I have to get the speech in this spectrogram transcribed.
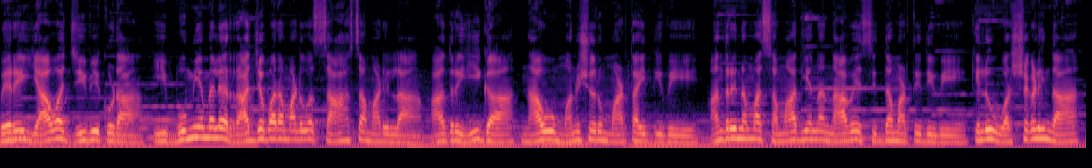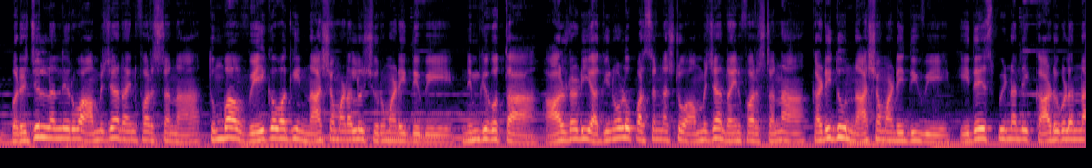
ಬೇರೆ ಯಾವ ಜೀವಿ ಕೂಡ ಈ ಭೂಮಿಯ ಮೇಲೆ ರಾಜ್ಯಭಾರ ಮಾಡುವ ಸಾಹಸ ಮಾಡಿಲ್ಲ. ಆದ್ರೆ ಈಗ ನಾವು ಮನುಷ್ಯರು ಮಾಡ್ತಾ ಇದ್ದೀವಿ. ಅಂದ್ರೆ ನಮ್ಮ ಸಮಾಧಿಯನ್ನ ನಾವೇ ಸಿದ್ಧ ಮಾಡ್ತಿದ್ದೀವಿ. ಕೆಲವು ವರ್ಷಗಳಿಂದ ಬ್ರೆಜಿಲ್ ನಲ್ಲಿರುವ ಅಮೆಜಾನ್ ರೈನ್ ಫಾರೆಸ್ಟ್ ಅನ್ನ ತುಂಬಾ ವೇಗವಾಗಿ ನಾಶ ಮಾಡಲು ಶುರು ಮಾಡಿದ್ದೀವಿ. ನಿಮ್ಗೆ ಗೊತ್ತಾ? ಆಲ್ರೆಡಿ ಹದಿನೇಳು ಪರ್ಸೆಂಟ್ ನಷ್ಟು ಅಮೆಜಾನ್ ರೈನ್ ಫಾರೆಸ್ಟ್ ಅನ್ನ ಕಡಿದು ನಾಶ ಮಾಡಿದ್ದೀವಿ. ಇದೇ ಸ್ಪೀಡ್ನಲ್ಲಿ ಕಾಡುಗಳನ್ನ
